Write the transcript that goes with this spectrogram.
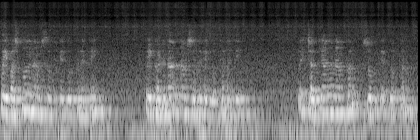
કોઈ વસ્તુનું નામ સુખ કે દુઃખ નથી, કોઈ ઘટનાનું નામ સુખ કે દુઃખ નથી, કોઈ જગ્યાનું નામ ખરું? સુખ કે દુઃખ ખરું?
